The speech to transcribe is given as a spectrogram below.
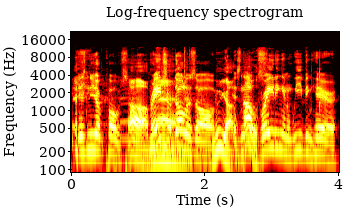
This is New York Post. Oh, Rachel man. Dolezal New York is now braiding and weaving hair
